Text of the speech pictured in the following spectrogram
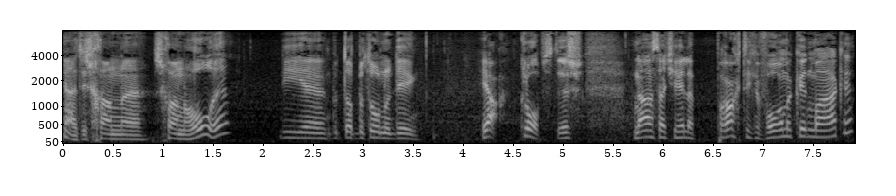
ja, het is gewoon, uh, het is gewoon hol hè, Die, uh, dat betonnen ding. Ja, klopt. Dus naast dat je hele prachtige vormen kunt maken,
